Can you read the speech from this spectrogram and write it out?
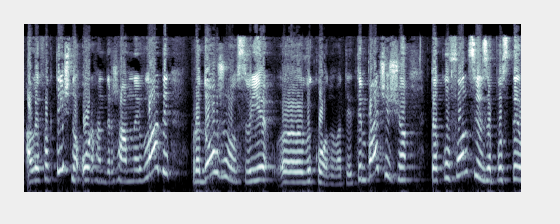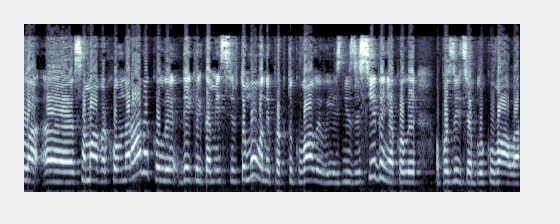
Але фактично орган державної влади продовжував своє е, виконувати. Тим паче, що таку функцію запустила е, сама Верховна Рада, коли декілька місяців тому вони практикували виїзні засідання, коли опозиція блокувала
